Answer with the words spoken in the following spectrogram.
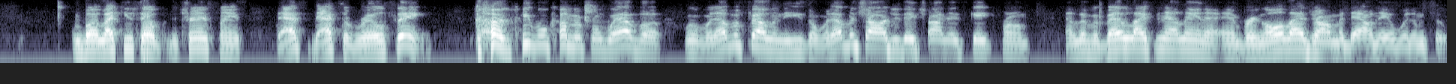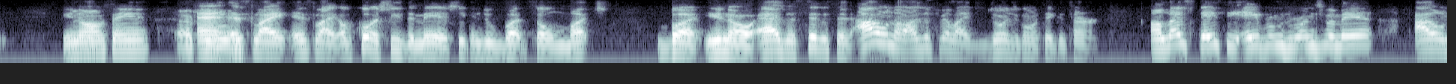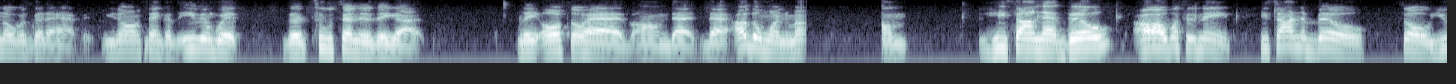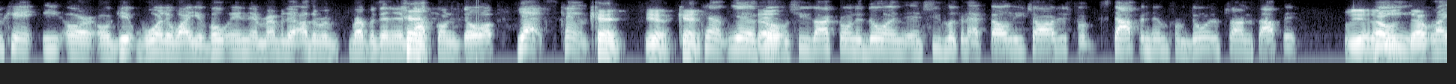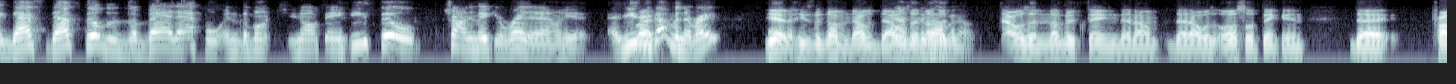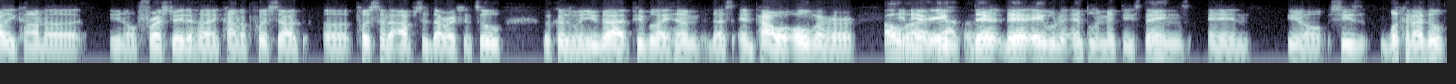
But like you said, the transplants, that's that's a real thing. Because people coming from wherever with whatever felonies or whatever charges they trying to escape from and live a better life in Atlanta and bring all that drama down there with them too. You know what I'm saying? Absolutely. And it's like it's like of course she's the mayor, she can do but so much. But you know, as a citizen, I don't know. I just feel like Georgia's gonna take a turn. Unless Stacey Abrams runs for mayor, I don't know what's gonna happen. You know what I'm saying? Because even with the two senators they got, they also have um that that other one. Um, he signed that bill. Oh, what's his name? He signed the bill so you can't eat or or get water while you're voting. And remember the other re- representative Kemp. knocked on the door. Yes, Kemp. Kent. Yeah, Kent. Kemp. Yeah. So she knocked on the door and, and she's looking at felony charges for stopping him from doing it, trying to stop it. Yeah, that was that. like that's that's still the, the bad apple in the bunch. You know what I'm saying? He's still trying to make it red down here. And He's Right. the governor, right? Yeah, that- he's the governor. That was that That's was another that was another thing that I'm that I was also thinking that probably kind of you know frustrated her and kind of pushed out uh pushed her the opposite direction too because when you got people like him that's in power over her Over and they're exactly. able they're they're able to implement these things and you know she's what can I do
